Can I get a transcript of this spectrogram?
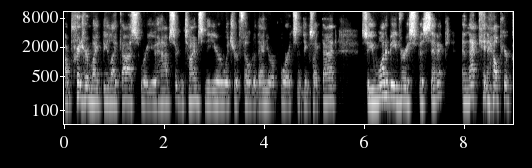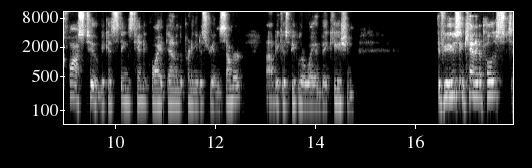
a printer might be like us, where you have certain times of the year which are filled with annual reports and things like that. So you want to be very specific, and that can help your cost too, because things tend to quiet down in the printing industry in the summer uh, because people are away on vacation. If you're using Canada Post,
